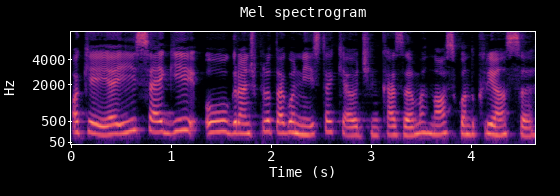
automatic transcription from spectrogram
Ok, aí segue o grande protagonista, que é o Jin Kazama. Nossa, quando criança,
